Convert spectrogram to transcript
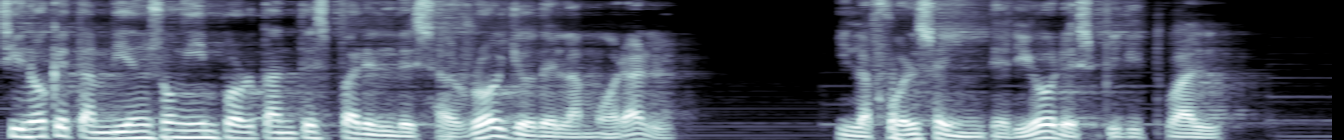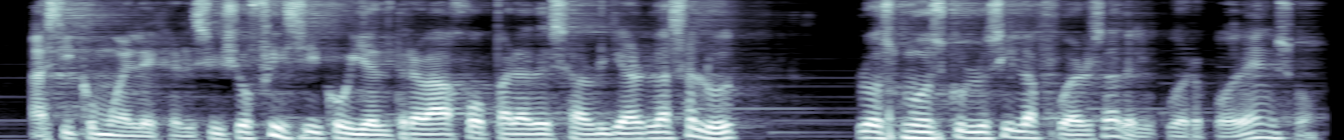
sino que también son importantes para el desarrollo de la moral y la fuerza interior espiritual, así como el ejercicio físico y el trabajo para desarrollar la salud, los músculos y la fuerza del cuerpo denso.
